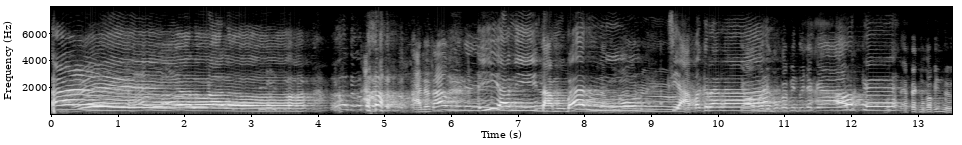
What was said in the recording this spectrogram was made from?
Hey, halo halo. Ada tamu nih. Iya nih, tamu baru. tamu baru. Siapa gerangan? Coba dibuka pintunya, Gan. Oke. Efek buka pintu.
